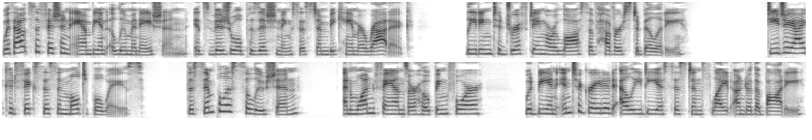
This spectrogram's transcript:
Without sufficient ambient illumination, its visual positioning system became erratic, leading to drifting or loss of hover stability. DJI could fix this in multiple ways. The simplest solution, and one fans are hoping for, would be an integrated LED assistance light under the body,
